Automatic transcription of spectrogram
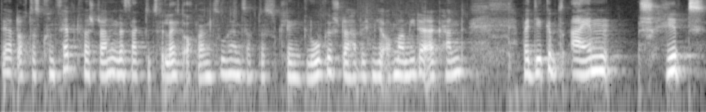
der hat auch das Konzept verstanden, der sagt jetzt vielleicht auch beim Zuhören, sagt, das klingt logisch, da habe ich mich auch mal wieder erkannt. Bei dir gibt es einen Schritt,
